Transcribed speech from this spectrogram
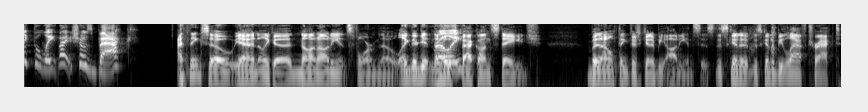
like the late night shows back? i think so. Yeah in like a non-audience form though. Like they're getting the host back on stage but i don't think there's going to be audiences. This is going to this going to be laugh tracked.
